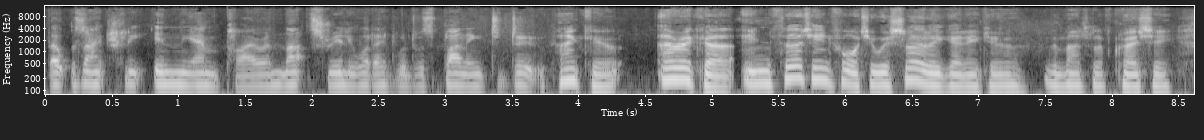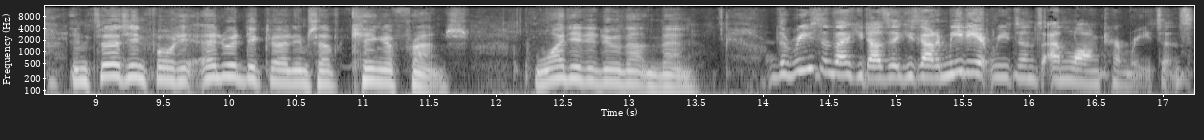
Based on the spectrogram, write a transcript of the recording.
that was actually in the empire? And that's really what Edward was planning to do. Thank you. Erika, in 1340, we're slowly getting to the Battle of Crécy. In 1340, Edward declared himself King of France. Why did he do that then? the reason that he does it, he's got immediate reasons and long-term reasons.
